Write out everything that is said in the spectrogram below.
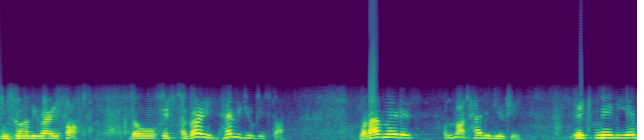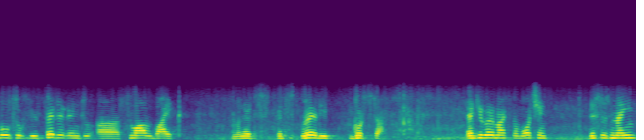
It's going to be very soft, though it's a very heavy duty stuff. What I've made is a lot heavy duty. It may be able to be fitted into a small bike. I mean, it's it's really good stuff. Thank you very much for watching. This is Naeem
